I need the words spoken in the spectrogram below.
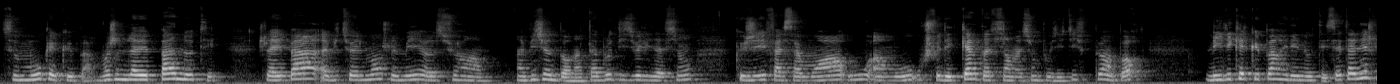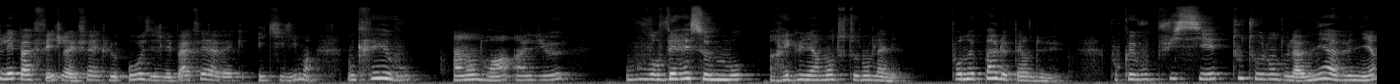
ce mot quelque part. Moi, je ne l'avais pas noté. Je l'avais pas habituellement, je le mets euh, sur un, vision board, un tableau de visualisation que j'ai face à moi, ou un mot, où je fais des cartes d'affirmation positive, peu importe. Mais il est quelque part, il est noté. Cette année, je ne l'ai pas fait. Je l'avais fait avec le ose et je ne l'ai pas fait avec équilibre. Donc créez-vous un endroit, un lieu vous verrez ce mot régulièrement tout au long de l'année, pour ne pas le perdre de vue, pour que vous puissiez tout au long de l'année à venir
